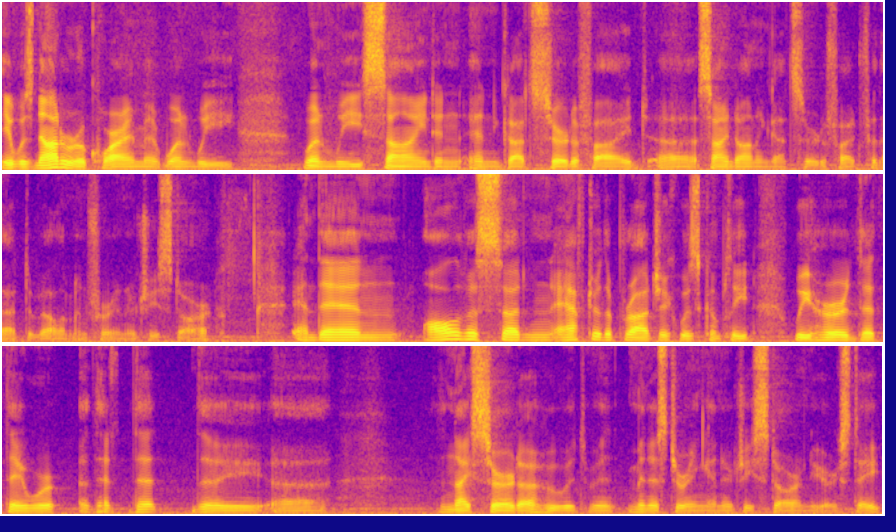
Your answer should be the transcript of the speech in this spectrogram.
it was not a requirement when we when we signed and, and got certified, uh, signed on and got certified for that development for Energy Star. And then all of a sudden, after the project was complete, we heard that they were that that the uh, NYSERDA, who was administering Energy Star in New York State,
